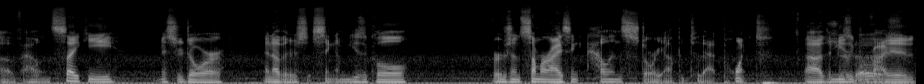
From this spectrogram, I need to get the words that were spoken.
of Alan's psyche, Mr. Door, and others sing a musical version summarizing Alan's story up until that point. Uh, the Sure music does. provided.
